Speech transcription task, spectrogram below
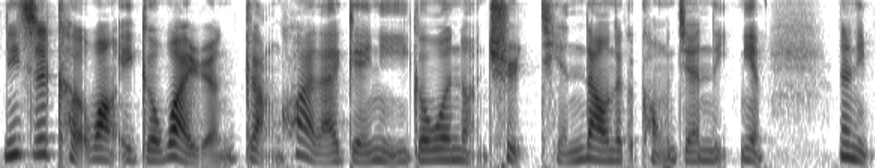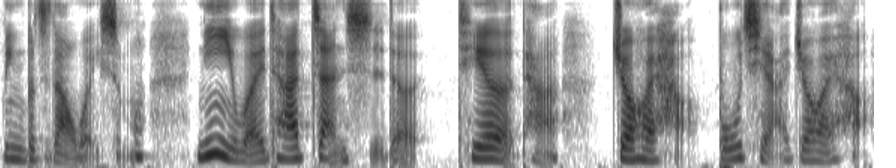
你只渴望一个外人赶快来给你一个温暖，去填到那个空间里面。那你并不知道为什么，你以为他暂时的贴了他。就会好，补起来就会好。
